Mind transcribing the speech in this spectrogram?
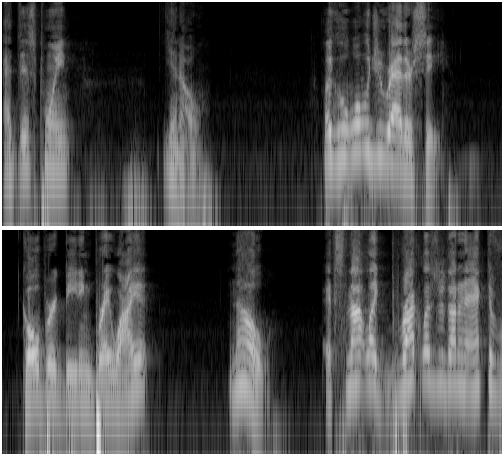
At this point, you know, like what would you rather see? Goldberg beating Bray Wyatt? No, it's not like Brock Lesnar's not an active.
